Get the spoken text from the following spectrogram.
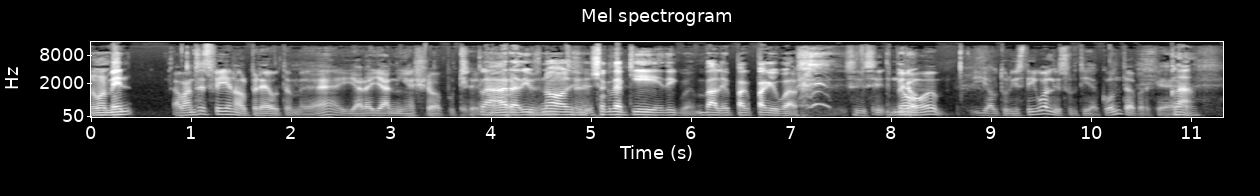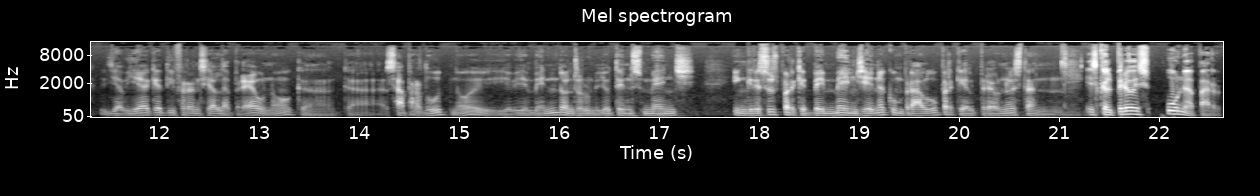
normalment... Abans es feien el preu, també, eh? I ara ja ni això, potser. Clar, no? ara dius, no, sí. soc d'aquí, dic, vale, paga, paga igual. Sí, sí. Però... No, i al turista igual li sortia a compte, perquè Clar. Hi havia aquest diferencial de preu, no?, que, que s'ha perdut, no?, i evidentment, doncs, potser tens menys ingressos perquè et ve menys gent a comprar alguna perquè el preu no és tan... És que el preu és una part.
